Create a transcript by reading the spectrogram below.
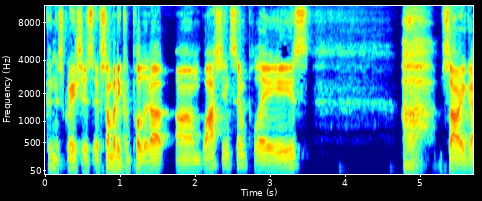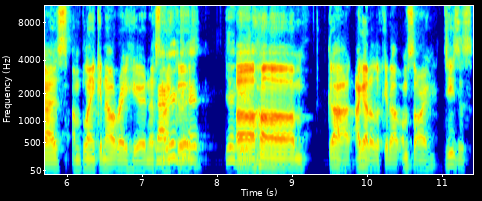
goodness gracious, if somebody could pull it up. Um, Washington plays. Sorry, guys, I'm blanking out right here, and that's Nah, not good. good. Good. Um, God, I gotta look it up. I'm sorry, Jesus.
